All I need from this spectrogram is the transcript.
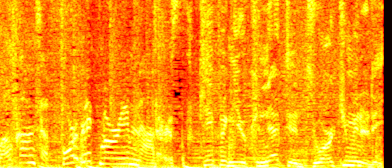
Welcome to Fort McMurray Matters. Keeping you connected to our community.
